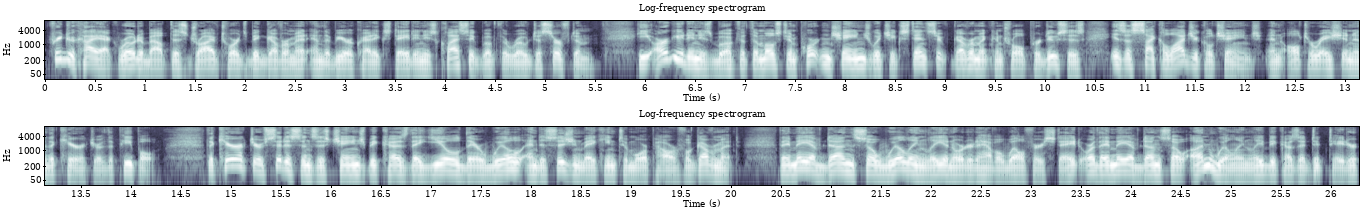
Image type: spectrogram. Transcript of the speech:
Friedrich Hayek wrote about this drive towards big government and the bureaucratic democratic state in his classic book, The Road to Serfdom. He argued in his book that the most important change which extensive government control produces is a psychological change, an alteration in the character of the people. The character of citizens is changed because they yield their will and decision making to more powerful government. They may have done so willingly in order to have a welfare state, or they may have done so unwillingly because a dictator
